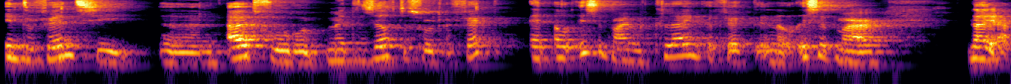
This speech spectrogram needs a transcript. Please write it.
interventie uh, uitvoeren met dezelfde soort effect. En al is het maar een klein effect en al is het maar, nou ja,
